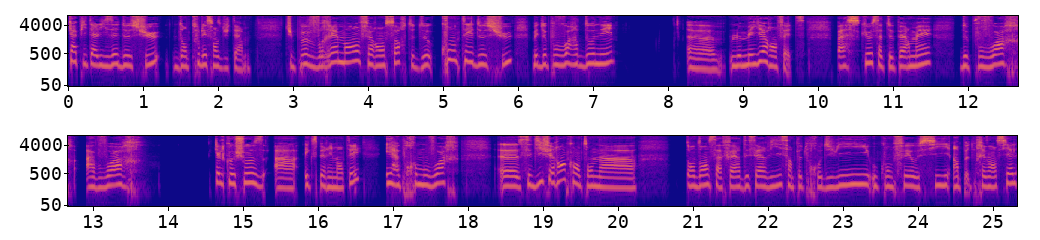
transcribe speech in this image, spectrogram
capitaliser dessus dans tous les sens du terme. Tu peux vraiment faire en sorte de compter dessus, mais de pouvoir donner euh, le meilleur en fait, parce que ça te permet de pouvoir avoir quelque chose à expérimenter et à promouvoir. Euh, c'est différent quand on a tendance à faire des services, un peu de produits, ou qu'on fait aussi un peu de présentiel.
